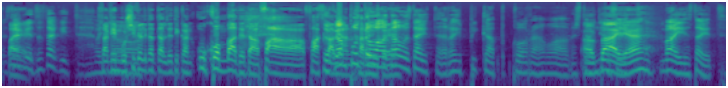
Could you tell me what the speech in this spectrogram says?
Ez bai. dakit, ez dakit. Ez dakit musikalitate aldetikan ukon bat eta fa, fa Zukan klabean puto jarri bat dute. hau, ez dakit, errepikap korragoa. beste Ah, bai, ez eh? Bai, ez dakit.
